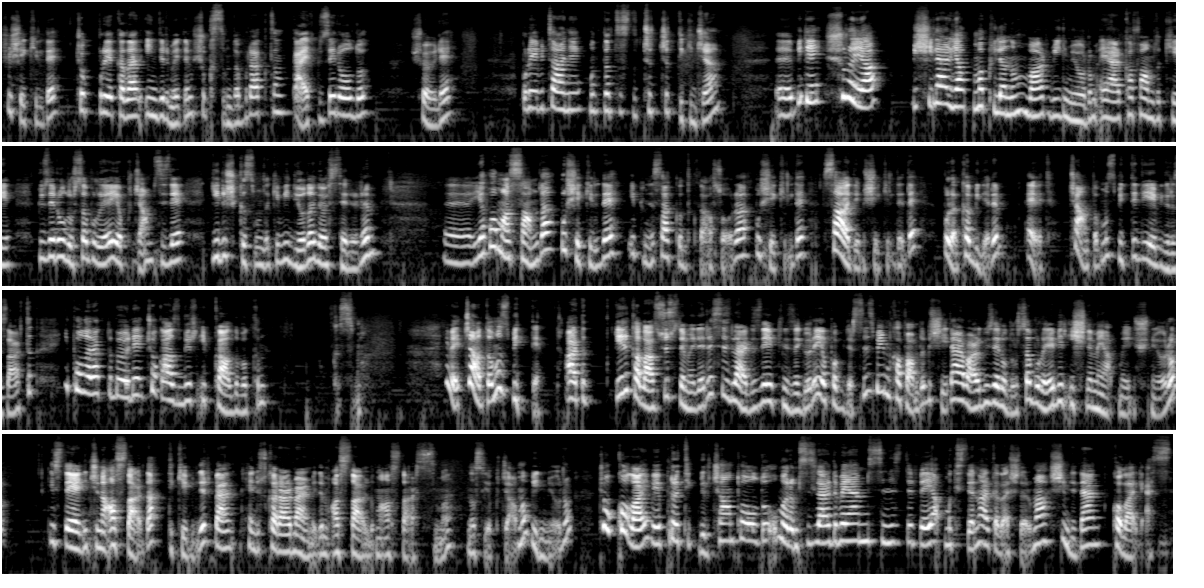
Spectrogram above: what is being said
Şu şekilde. Çok buraya kadar indirmedim. Şu kısımda bıraktım. Gayet güzel oldu. Şöyle. Buraya bir tane mıknatıslı çıt çıt dikeceğim. Ee, bir de şuraya bir şeyler yapma planım var bilmiyorum. Eğer kafamdaki güzel olursa buraya yapacağım. Size giriş kısmındaki videoda gösteririm. Ee, yapamazsam da bu şekilde ipini sakladıktan sonra bu şekilde sade bir şekilde de bırakabilirim. Evet çantamız bitti diyebiliriz artık. İp olarak da böyle çok az bir ip kaldı bakın kısmı. Evet çantamız bitti. Artık Geri kalan süslemeleri sizler de zevkinize göre yapabilirsiniz. Benim kafamda bir şeyler var. Güzel olursa buraya bir işleme yapmayı düşünüyorum. İsteyen içine astar da dikebilir. Ben henüz karar vermedim astarlı mı astarsız mı nasıl yapacağımı bilmiyorum. Çok kolay ve pratik bir çanta oldu. Umarım sizler de beğenmişsinizdir ve yapmak isteyen arkadaşlarıma şimdiden kolay gelsin.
